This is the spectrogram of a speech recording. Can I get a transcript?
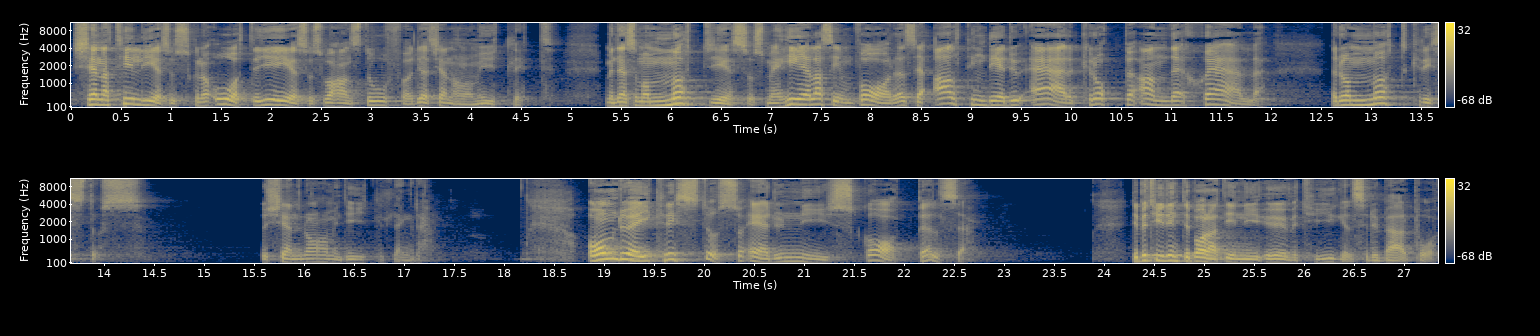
känna till Jesus, kunna återge Jesus vad han stod för, det är att känna honom ytligt. Men den som har mött Jesus med hela sin varelse, allting det du är, kropp, ande, själ. När du har mött Kristus, då känner du honom inte ytligt längre. Om du är i Kristus så är du ny skapelse. Det betyder inte bara att det är en ny övertygelse du bär på,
